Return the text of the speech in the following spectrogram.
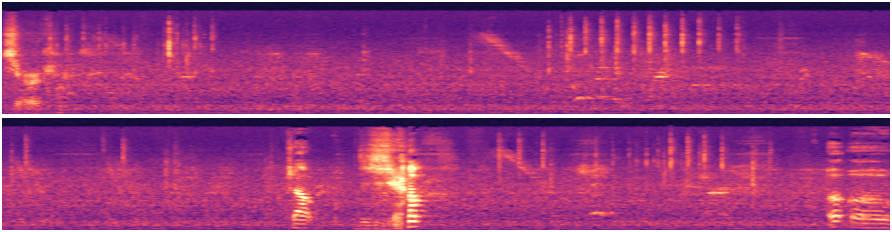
jerk. Shout. Yep. Uh oh.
